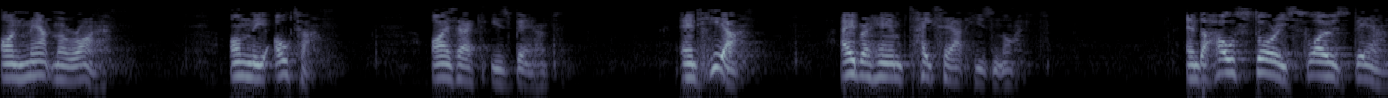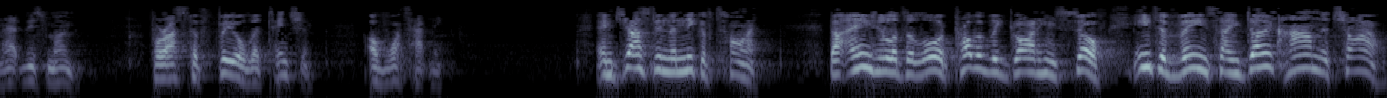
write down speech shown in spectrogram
on Mount Moriah, on the altar, Isaac is bound. And here, Abraham takes out his knife. And the whole story slows down at this moment for us to feel the tension of what's happening. And just in the nick of time, the angel of the Lord, probably God himself, intervenes saying, don't harm the child.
